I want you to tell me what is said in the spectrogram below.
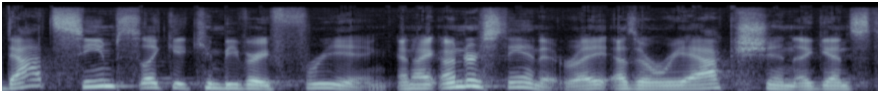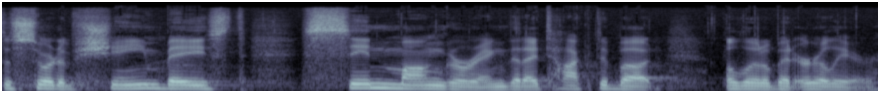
That seems like it can be very freeing. And I understand it, right? As a reaction against the sort of shame based sin mongering that I talked about a little bit earlier.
